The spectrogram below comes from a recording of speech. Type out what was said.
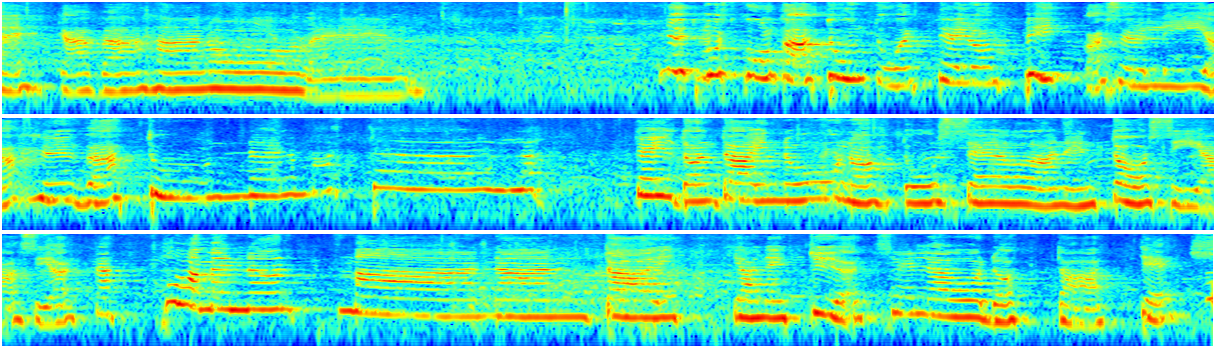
Ehkä vähän olen. Nyt must kuulkaa tuntuu, että teillä on pikkasen liian hyvä tunnelma täällä. Teiltä on tainnut unohtua sellainen tosiasia, että huomenna on maanantai ja ne työt siellä odottaa tekijänsä.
